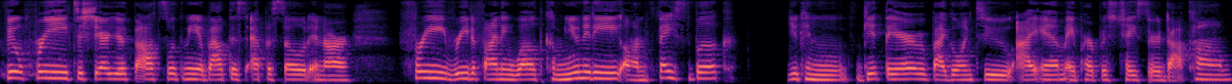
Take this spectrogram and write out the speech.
Feel free to share your thoughts with me about this episode in our free Redefining Wealth community on Facebook. You can get there by going to iamapurposechaser.com.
